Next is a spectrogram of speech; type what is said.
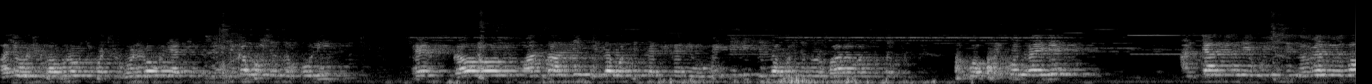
माझे वडील बाबूरावजी पाटील घोडेगावकर यांनी शेका पक्ष संपवली हे गावागावातून माणसं आणली जिल्हा परिषद त्या ठिकाणी उभी केली. जिल्हा परिषदवर बारा वर्ष फडकवत राहिले. आणि त्यानंतर एकोणीसशे नव्याण्णवला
